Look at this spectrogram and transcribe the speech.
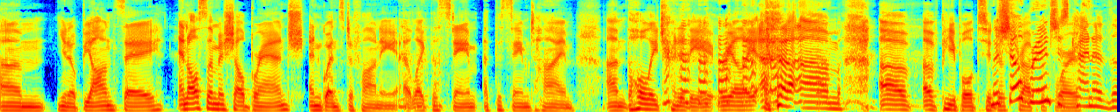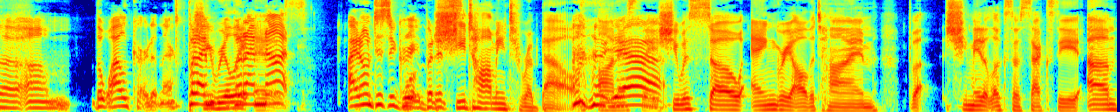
um, you know, Beyonce and also Michelle Branch and Gwen Stefani at like the same at the same time. Um, the Holy Trinity, really, um, of of people to Michelle Branch is kind of the um the wild card in there. But She I'm really but I'm is. not I don't disagree, Well, but it's she taught me to rebel. Honestly, Yeah. she was so angry all the time, but she made it look so sexy. Um,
